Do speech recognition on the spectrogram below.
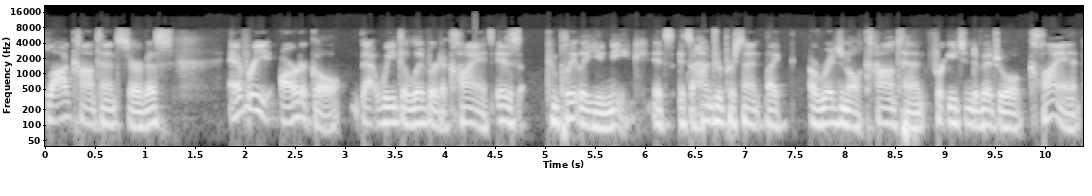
blog content service, every article that we deliver to clients is completely unique. It's it's 100% like original content for each individual client,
